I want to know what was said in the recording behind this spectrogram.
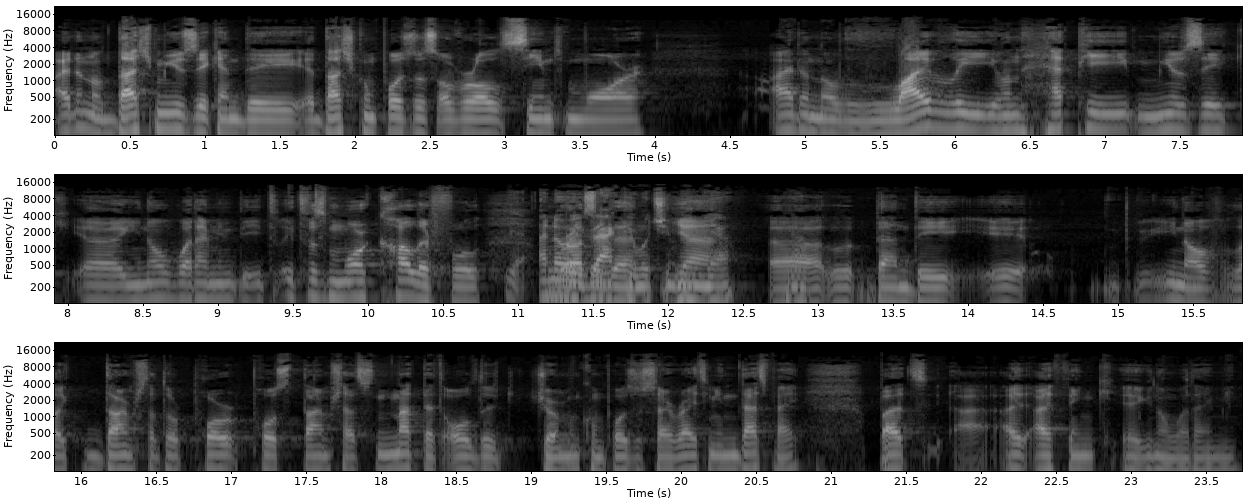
I don't know, Dutch music and the Dutch composers overall seemed more, I don't know, lively, even happy music. Uh, you know what I mean? It, it was more colorful. Yeah, I know exactly than, what you yeah, mean. Yeah, uh, yeah. than the. Uh, you know, like Darmstadt or post Darmstadt. Not that all the German composers are writing in that way, but I, I think uh, you know what I mean.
